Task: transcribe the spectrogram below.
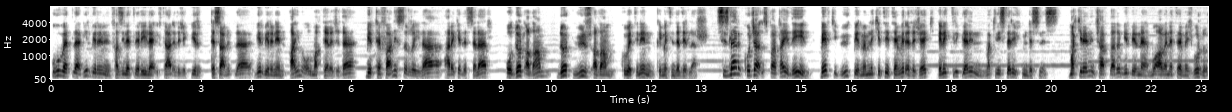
kuvvetle birbirinin faziletleriyle iftihar edecek bir tesanütle birbirinin aynı olmak derecede bir tefani sırrıyla hareket etseler o dört adam 400 adam kuvvetinin kıymetindedirler. Sizler koca Isparta'yı değil, belki büyük bir memleketi tenvir edecek elektriklerin makinistleri hükmündesiniz. Makinenin çarkları birbirine muavenete mecburdur.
